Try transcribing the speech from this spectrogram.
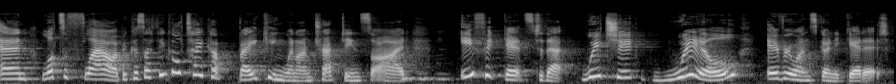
and lots of flour because I think I'll take up baking when I'm trapped inside. if it gets to that, which it will, everyone's going to get it.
